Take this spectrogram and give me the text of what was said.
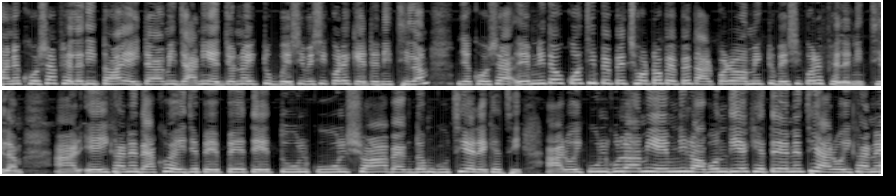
মানে খোসা ফেলে দিতে হয়। এইটা আমি জানি, এর জন্য একটু বেশি বেশি করে কেটে নিচ্ছিলাম। যে খোসা, এমনিতেও কচি পেঁপে, ছোট পেঁপে, তারপরেও আমি একটু বেশি করে ফেলে নিচ্ছিলাম। আর এইখানে দেখো, এই যে পেঁপে, তেঁতুল, কুল সব একদম গুছিয়ে রেখেছি। আর ওই কুলগুলো আমি এমনি লবণ দিয়ে খেতে এনেছি। আর ওইখানে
